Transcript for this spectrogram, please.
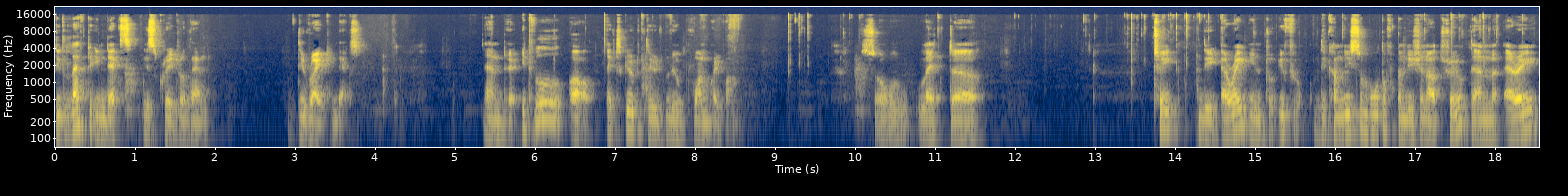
the left index is greater than the right index. And it will uh, execute the loop one by one. So let uh, take the array into if the condition both of condition are true then array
